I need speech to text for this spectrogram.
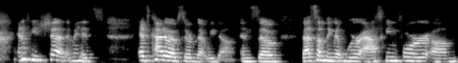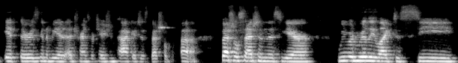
And we should. I mean it's it's kind of absurd that we don't. And so that's something that we're asking for um, if there is going to be a, a, transportation package a special uh, special session this year. We would really like to see,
